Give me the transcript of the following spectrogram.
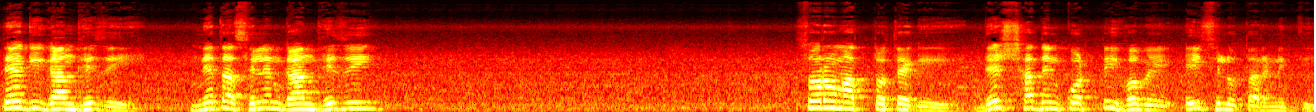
ত্যাগী গান্ধীজি, নেতা ছিলেন গান্ধীজি। চরম আত্মত্যাগী দেশ স্বাধীন করতেই হবে, এই ছিল তার নীতি।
